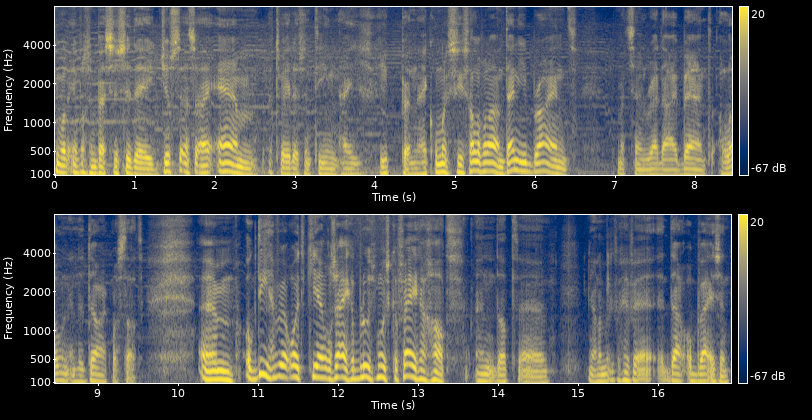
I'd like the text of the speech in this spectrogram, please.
Misschien wel een van zijn beste cd. Just As I Am, 2010. Hij riep en hij kondigde zichzelf al aan. Danny Bryant met zijn Red Eye Band. Alone in the Dark was dat. Ehm, ook die hebben we ooit een keer in ons eigen Bluesmoose Café gehad. En dat... Uh, ja, dan wil ik toch even eh, daarop wijzen.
